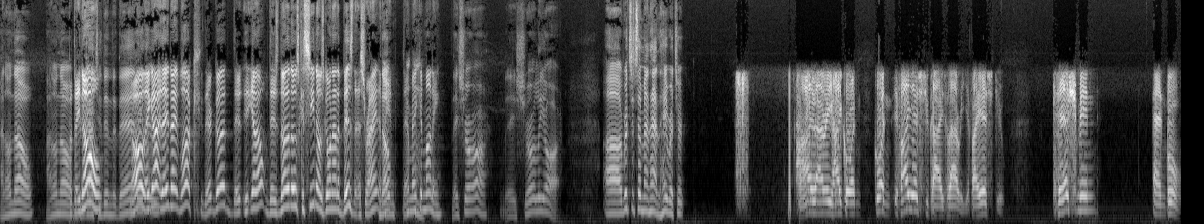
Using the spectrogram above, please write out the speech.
I don't know. I don't know. But they got know. you, didn't they? no, they, did. got they, they look. They're good. They, you know, there's none of those casinos going out of business, right? I Nope. mean, they're making money. They sure are. They surely are. Uh, Richardson, Manhattan. Hey, Richard. Hi, Larry. Hi, Gordon. Gordon, if I asked you guys, Larry, if I asked you, Cashman and Boone,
